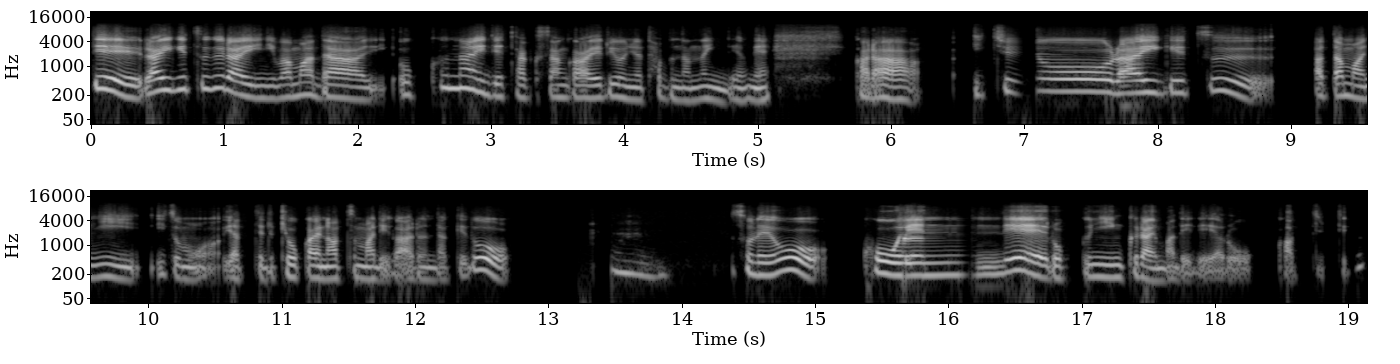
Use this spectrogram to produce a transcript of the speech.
て来月ぐらいにはまだ屋内でたくさん買えるようには多分ならないんだよね。から一応来月頭にいつもやってる教会の集まりがあるんだけどうん。それを公園で6人くらいまででやろうかって言ってる。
